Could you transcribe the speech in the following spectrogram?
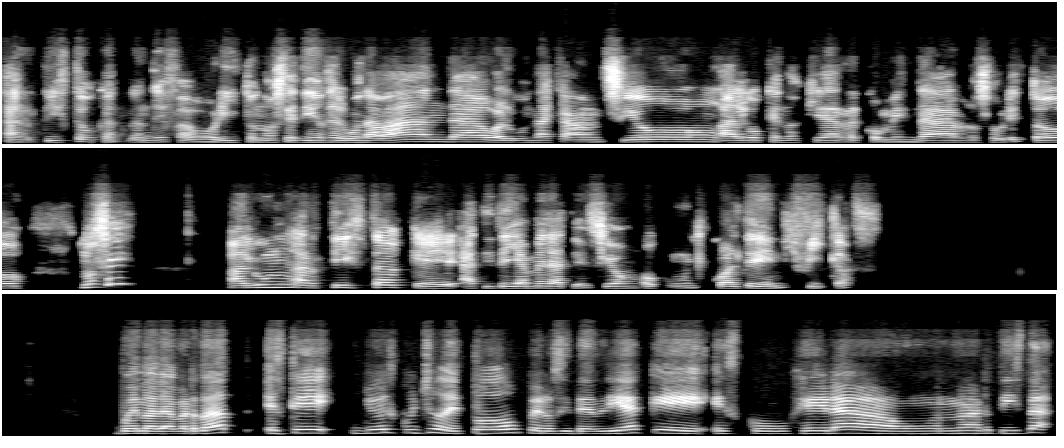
artista o cantante favorito? No sé, ¿tienes alguna banda o alguna canción, algo que nos quieras recomendarlo, sobre todo, no sé, algún artista que a ti te llame la atención o con el cual te identificas? Bueno, la verdad es que yo escucho de todo, pero si tendría que escoger a un artista,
